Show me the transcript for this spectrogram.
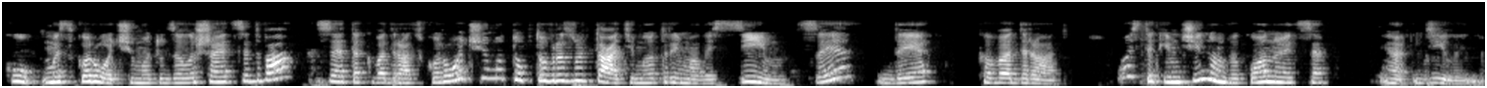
куб ми скорочимо, тут залишається 2, С та квадрат скорочуємо, тобто в результаті ми отримали 7С квадрат. Ось таким чином виконується е, ділення.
